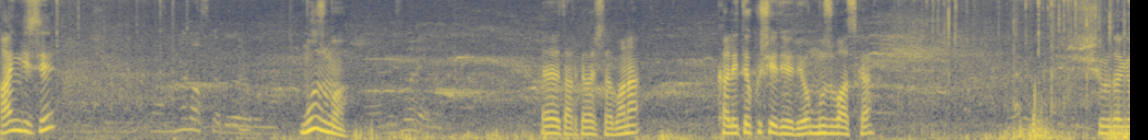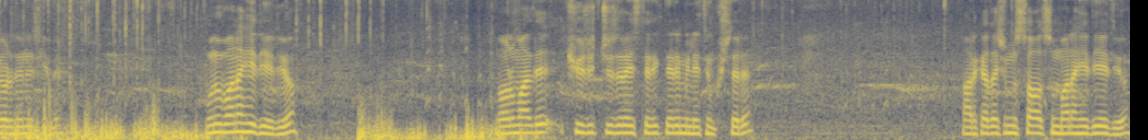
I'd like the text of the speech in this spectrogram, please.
Hangisi? Muz mu? Evet arkadaşlar bana kalite kuş hediye ediyor. Muz baska. Şurada gördüğünüz gibi. Bunu bana hediye ediyor. Normalde 200-300 lira istedikleri milletin kuşları. Arkadaşımız sağ olsun bana hediye ediyor.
